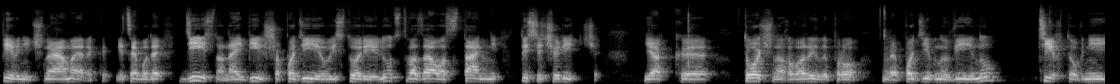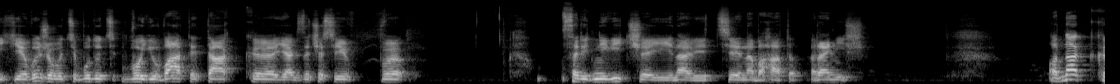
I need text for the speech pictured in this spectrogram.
Північної Америки, і це буде дійсно найбільш найбільша подія у історії людства за останні тисячоріччя. Як е, точно говорили про е, подібну війну, ті, хто в ній виживуть, будуть воювати так, е, як за часів середньовіччя і навіть набагато раніше. Однак,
